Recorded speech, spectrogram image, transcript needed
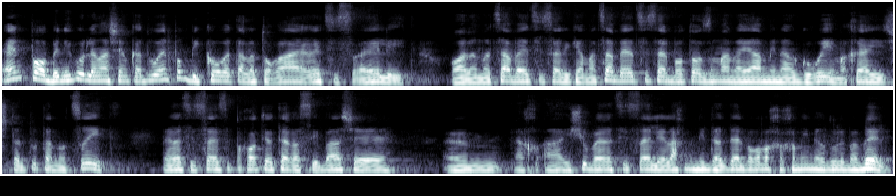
אין פה, בניגוד למה שהם כתבו, אין פה ביקורת על התורה הארץ ישראלית, או על המצב הארץ ישראלי, כי המצב בארץ ישראל באותו זמן היה מן הגורים, אחרי ההשתלטות הנוצרית. בארץ ישראל זה פחות או יותר הסיבה שהיישוב בארץ ישראל ילך ונידלדל ורוב החכמים ירדו לבבל. זאת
